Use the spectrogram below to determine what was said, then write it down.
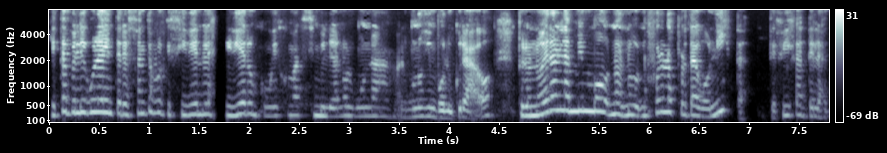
Y esta película es interesante porque si bien la escribieron, como dijo Maximiliano, algunas, algunos involucrados, pero no eran las mismos, no, no, no fueron los protagonistas, te fijas, de la,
